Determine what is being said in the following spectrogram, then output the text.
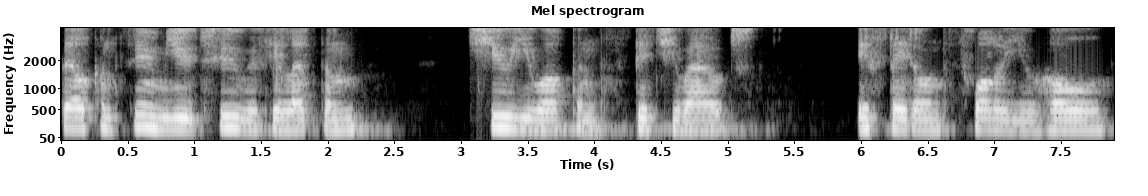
They'll consume you too if you let them. Chew you up and spit you out if they don't swallow you whole.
